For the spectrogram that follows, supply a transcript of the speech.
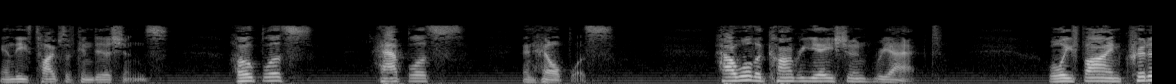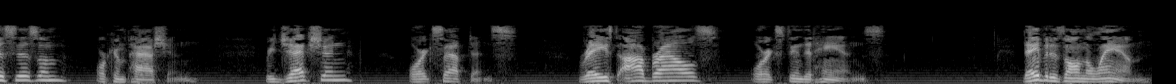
in these types of conditions hopeless, hapless, and helpless. How will the congregation react? Will he find criticism or compassion? Rejection or acceptance? Raised eyebrows or extended hands? David is on the lam,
